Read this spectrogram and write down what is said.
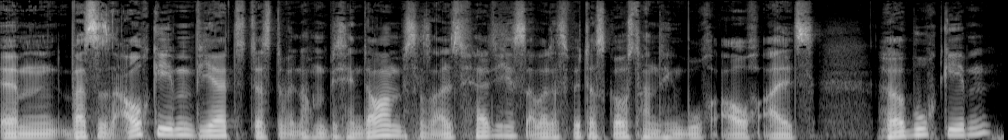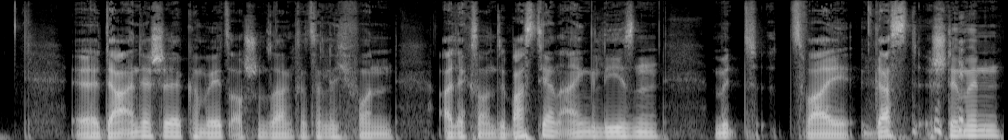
Ähm, was es auch geben wird, das wird noch ein bisschen dauern, bis das alles fertig ist, aber das wird das Ghost Hunting Buch auch als Hörbuch geben. Äh, da an der Stelle können wir jetzt auch schon sagen, tatsächlich von Alexa und Sebastian eingelesen mit zwei Gaststimmen.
